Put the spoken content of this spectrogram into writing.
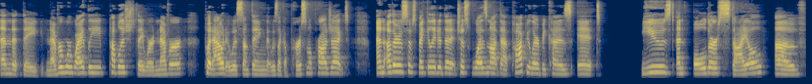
and that they never were widely published. They were never put out. It was something that was like a personal project. And others have speculated that it just was not that popular because it used an older style of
